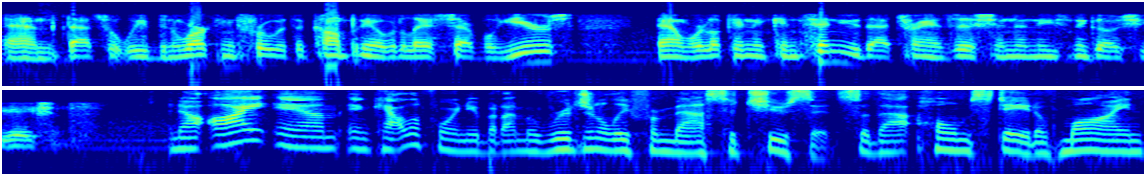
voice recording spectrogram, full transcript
And that's what we've been working through with the company over the last several years and we're looking to continue that transition in these negotiations. Now, I am in California, but I'm originally from Massachusetts, so that home state of mine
